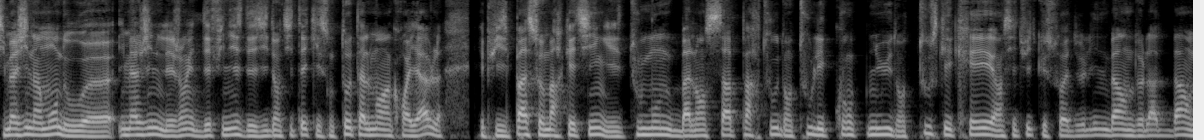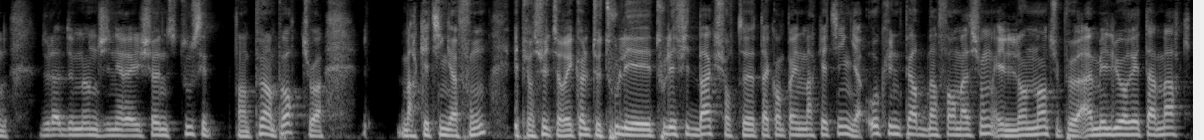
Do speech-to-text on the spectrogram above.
T'imagines un monde où, euh, imagine les gens ils définissent des identités qui sont totalement incroyables, et puis ils passent au marketing et tout le monde balance ça partout dans tous les contenus, dans tout ce qui est créé, ainsi de suite, que ce soit de l'inbound, de l'outbound, de la demand generation, tout c'est, enfin peu importe, tu vois, marketing à fond, et puis ensuite tu récoltes tous les tous les feedbacks sur ta, campagne marketing, il y a aucune perte d'information, et le lendemain tu peux améliorer ta marque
